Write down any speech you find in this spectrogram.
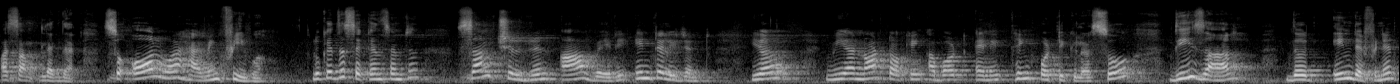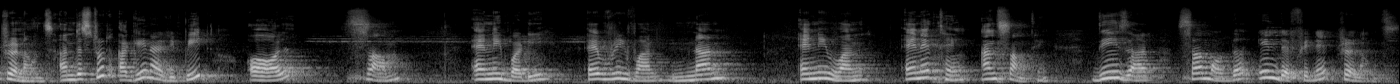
or something like that. So all were having fever. Look at the second sentence. Some children are very intelligent. Here we are not talking about anything particular. So these are the indefinite pronouns. Understood? Again I repeat all, some, anybody, everyone, none, anyone, anything and something. These are some of the indefinite pronouns.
